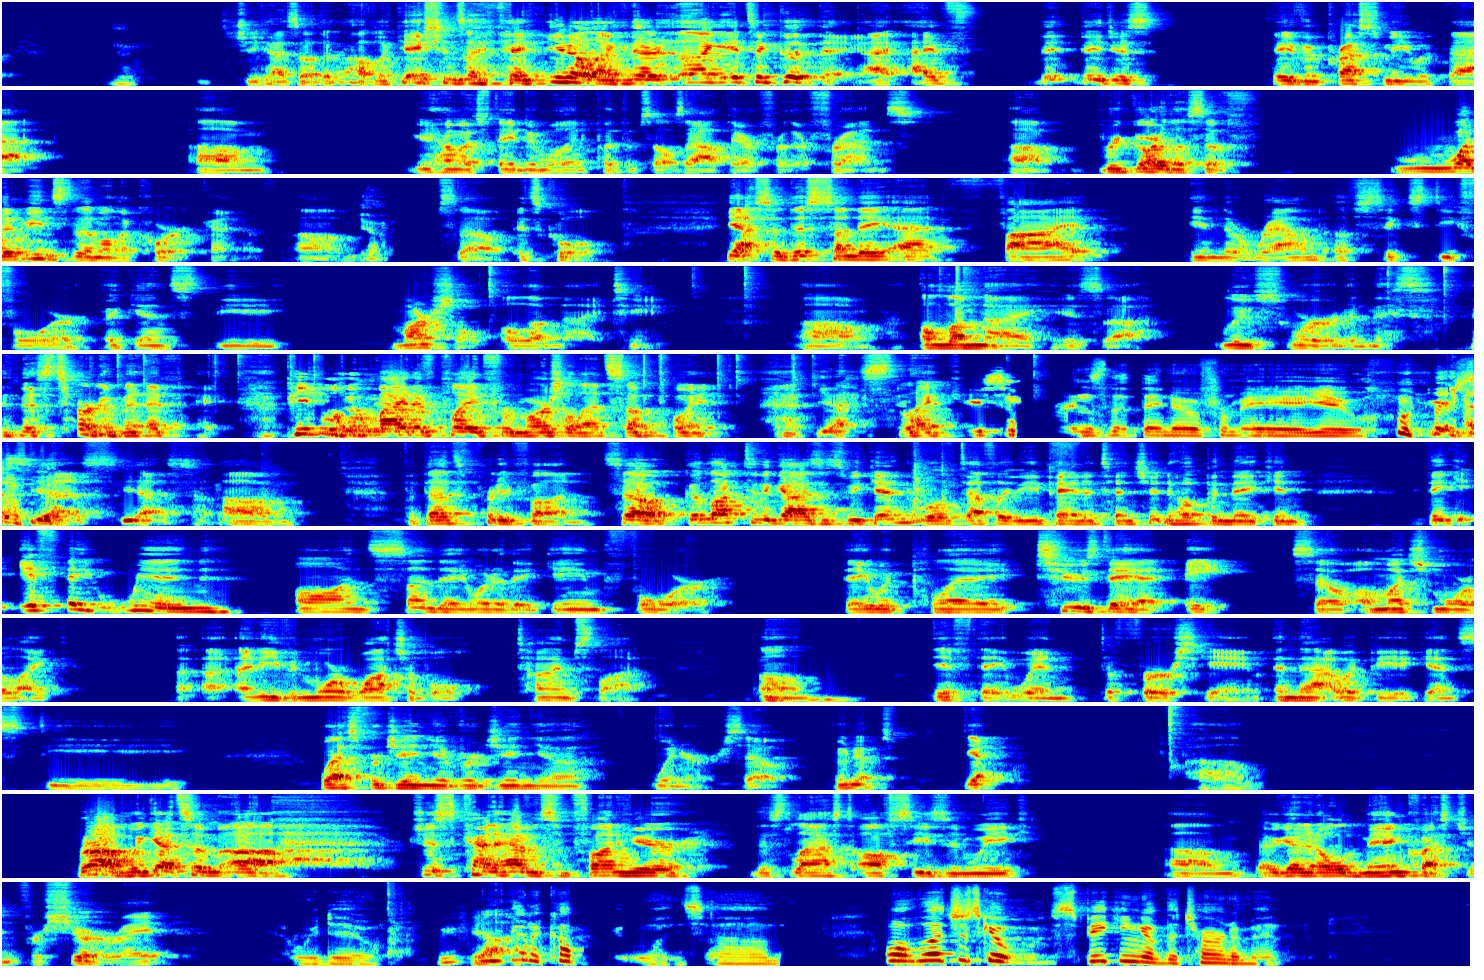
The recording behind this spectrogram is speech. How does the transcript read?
Yeah. she has other obligations. I think you know, like they're like it's a good thing. I, I've they, they just they've impressed me with that. Um, you know how much they've been willing to put themselves out there for their friends, uh, regardless of what it means to them on the court, kind of. Um, Yeah. So it's cool. Yeah. So this Sunday at five in the round of 64 against the Marshall alumni team. Um, alumni is a loose word in this in this tournament. I think people who might have played for Marshall at some point. Yes, like some friends that they know from AAU. yes, something. yes, yes. Um, but that's pretty fun. So good luck to the guys this weekend. We'll definitely be paying attention, hoping they can. They if they win on Sunday. What are they? Game four. They would play Tuesday at eight. So a much more like a, an even more watchable time slot. Um, if they win the first game, and that would be against the West Virginia Virginia winner. So who knows? Yeah. Um, Rob, we got some uh, just kind of having some fun here this last off-season week. Um, we got an old man question for sure, right? Yeah, We do. We've, Yeah. we've got a couple good ones. Um, well, let's just go. Speaking of the tournament,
